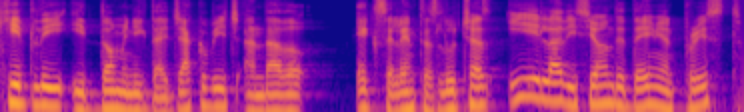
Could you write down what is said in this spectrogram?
Keith Lee y Dominic Dijakovic han dado excelentes luchas y la adición de Damian Priest,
